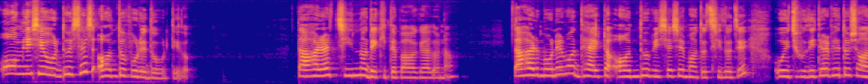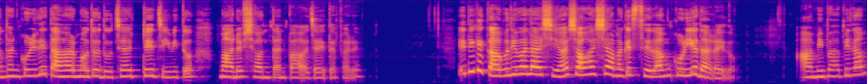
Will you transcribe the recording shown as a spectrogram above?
অমনি সে ঊর্ধ্বশ্বাস অন্তপুরে দৌড় দিল। তাহার আর চিহ্ন দেখিতে পাওয়া গেল না। তাহার মনের মধ্যে একটা অন্ধ বিশ্বাসের মতো ছিল যে, ওই ঝুলিটার ভেতর সন্ধান করিলে তাহার মতো দু চারটে জীবিত মানব সন্তান পাওয়া যাইতে পারে। এদিকে কাবুলিওয়ালা আসিয়া সহাস্যে আমাকে সেলাম করিয়া দাঁড়াইল। আমি ভাবিলাম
